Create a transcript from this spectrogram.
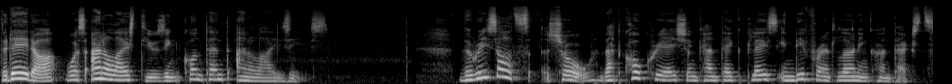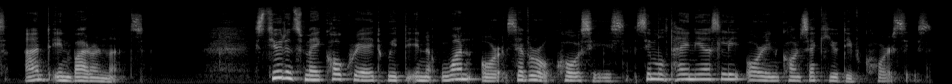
The data was analyzed using content analyses. The results show that co-creation can take place in different learning contexts and environments. Students may co-create within one or several courses simultaneously or in consecutive courses.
